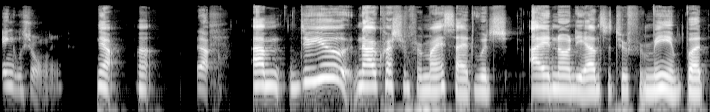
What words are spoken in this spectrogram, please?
english only Yeah. uh, yeah Um, do you now a question from my side, which I know the answer to for me, but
